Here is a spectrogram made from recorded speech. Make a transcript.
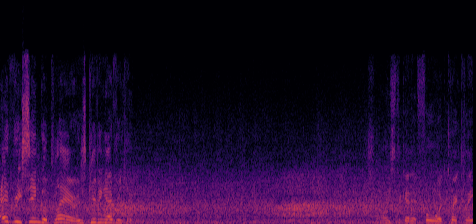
Every single player is giving everything. Tries to get it forward quickly.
